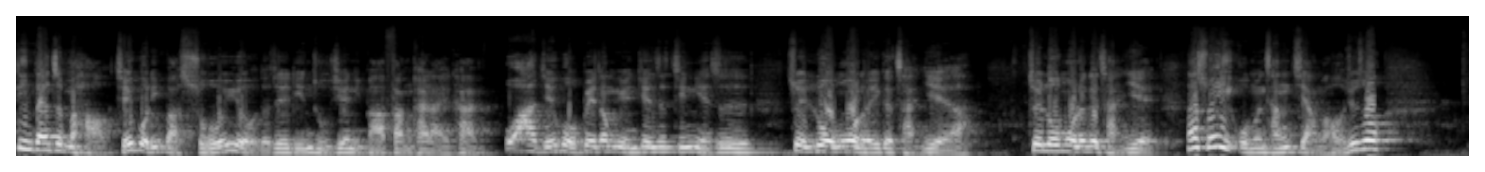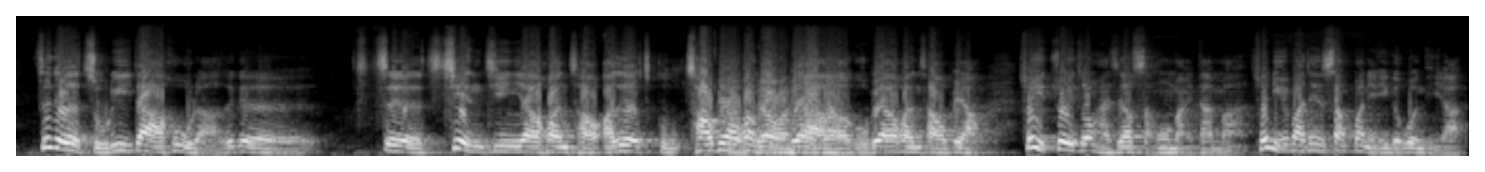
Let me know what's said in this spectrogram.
订单这么好，结果你把所有的这些零组件你把它翻开来看，哇，结果被动元件是今年是最落寞的一个产业啊，最落寞的一个产业。那所以我们常讲嘛，就是说这个主力大户啦，这个。这个现金要换钞啊，这个股钞票换股票啊，股票要换钞票，所以最终还是要散户买单嘛。所以你会发现上半年一个问题啊，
